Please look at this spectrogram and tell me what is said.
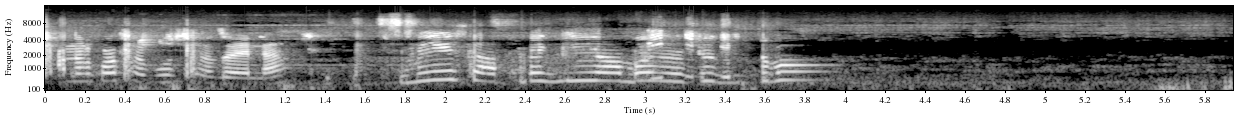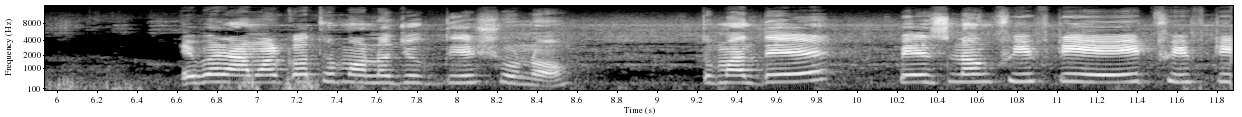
আপনার কথা বোঝা যায় না। মিস আপনি কি আবার একটু দেবো এবার আমার কথা মনোযোগ দিয়ে শোনো। তোমাদের পেজ নং ফিফটি এইট ফিফটি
